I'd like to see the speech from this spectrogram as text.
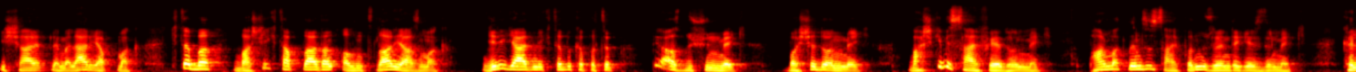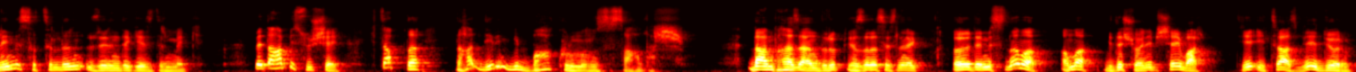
işaretlemeler yapmak, kitaba başka kitaplardan alıntılar yazmak, geri geldiğinde kitabı kapatıp biraz düşünmek, başa dönmek, başka bir sayfaya dönmek, parmaklarınızı sayfanın üzerinde gezdirmek, kalemi satırların üzerinde gezdirmek ve daha bir sürü şey kitapla daha derin bir bağ kurmanızı sağlar. Ben bazen durup yazara seslenerek öyle demişsin ama ama bir de şöyle bir şey var diye itiraz bile ediyorum.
